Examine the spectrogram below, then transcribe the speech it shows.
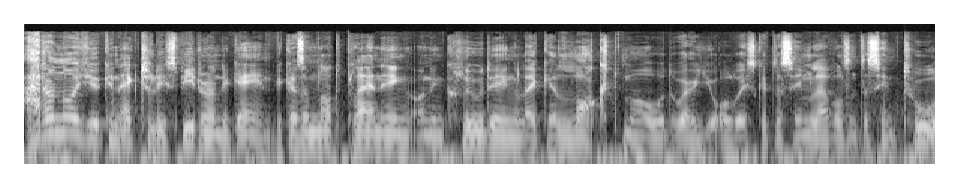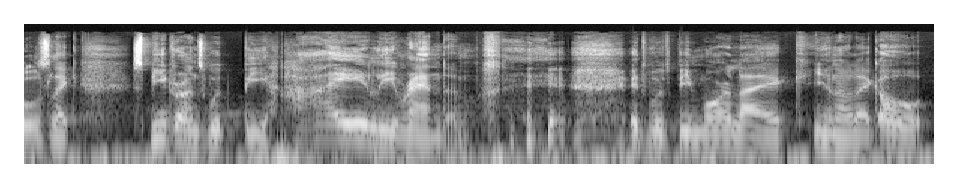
I don't know if you can actually speedrun the game because I'm not planning on including like a locked mode where you always get the same levels and the same tools. Like speedruns would be highly random. it would be more like, you know, like, oh,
